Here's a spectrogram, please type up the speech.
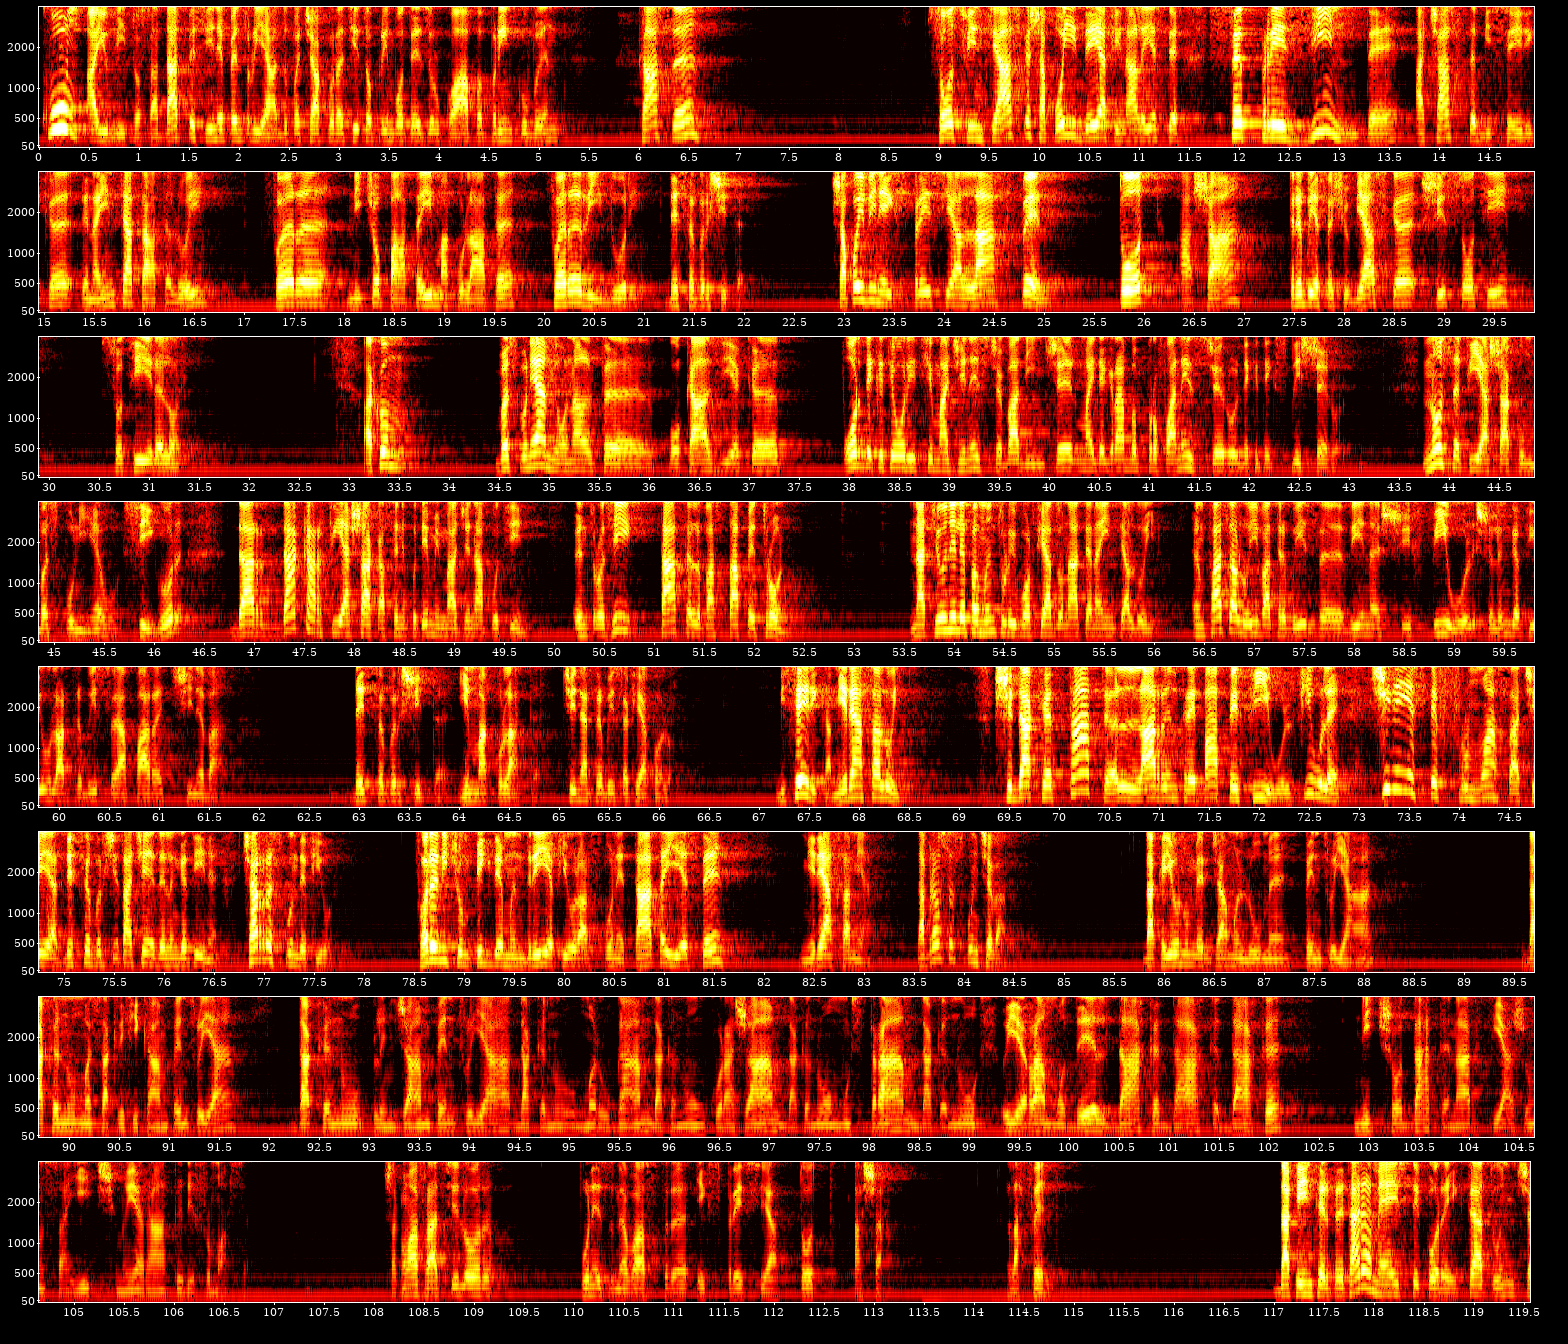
cum a iubit-o, s-a dat pe sine pentru ea, după ce a curățit-o prin botezul cu apă, prin cuvânt, ca să să o sfințească și apoi ideea finală este să prezinte această biserică înaintea Tatălui, fără nicio pată, imaculată, fără riduri, desăvârșită. Și apoi vine expresia la fel, tot așa, trebuie să-și iubească și soții, soțiile lor. Acum, vă spuneam eu în altă ocazie că ori de câte ori îți imaginezi ceva din cer, mai degrabă profanezi cerul decât explici cerul. Nu o să fie așa cum vă spun eu, sigur, dar dacă ar fi așa, ca să ne putem imagina puțin, într-o zi Tatăl va sta pe tron, națiunile pământului vor fi adunate înaintea Lui, în fața Lui va trebui să vină și Fiul și lângă Fiul ar trebui să apară cineva desăvârșită, imaculată. Cine ar trebui să fie acolo? Biserica, mireasa lui. Și dacă tatăl l-ar întreba pe fiul, fiule, cine este frumoasa aceea, desăvârșită aceea de lângă tine? Ce ar răspunde fiul? Fără niciun pic de mândrie, fiul ar spune, tată este mireasa mea. Dar vreau să spun ceva. Dacă eu nu mergeam în lume pentru ea, dacă nu mă sacrificam pentru ea, dacă nu plângeam pentru ea, dacă nu mă rugam, dacă nu o încurajam, dacă nu o mustram, dacă nu îi eram model, dacă, dacă, dacă, niciodată n-ar fi ajuns aici, nu era atât de frumoasă. Și acum, fraților, puneți dumneavoastră expresia tot așa, la fel. Dacă interpretarea mea este corectă, atunci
